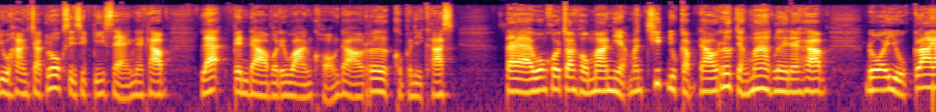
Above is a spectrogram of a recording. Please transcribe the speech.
อยู่ห่างจากโลก 40 ปีแสงนะครับ และเป็นดาวบริวารของดาวฤกษ์โคเปนิคัส แต่วงโคจรของมันเนี่ยมันชิดอยู่กับดาวฤกษ์อย่างมากเลยนะครับ โดยอยู่ใกล้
